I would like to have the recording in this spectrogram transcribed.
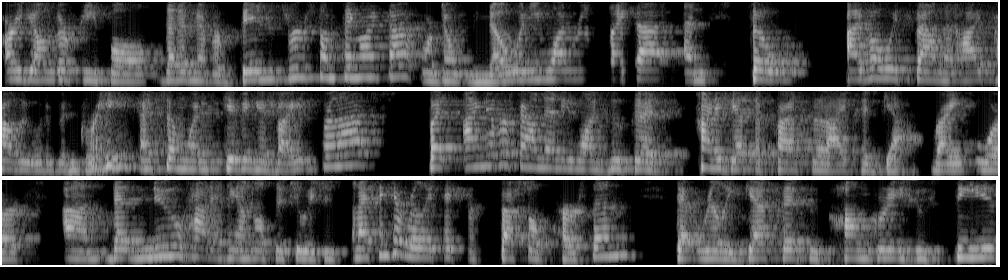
are younger people that have never been through something like that or don't know anyone really like that. And so I've always found that I probably would have been great as someone giving advice for that. But I never found anyone who could kind of get the press that I could get, right? Or um, that knew how to handle situations. And I think it really takes a special person that really gets it, who's hungry, who sees,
